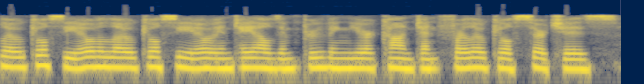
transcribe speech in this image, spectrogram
Local SEO Local SEO entails improving your content for local searches.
